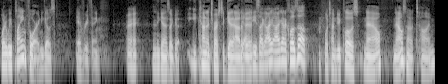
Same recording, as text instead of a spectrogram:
What are we playing for? And he goes, everything. Right. And the guy's like, uh, he kind of tries to get out of Yeah, it. he's like, I, I got to close up. what time do you close? Now. Now's not a time.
